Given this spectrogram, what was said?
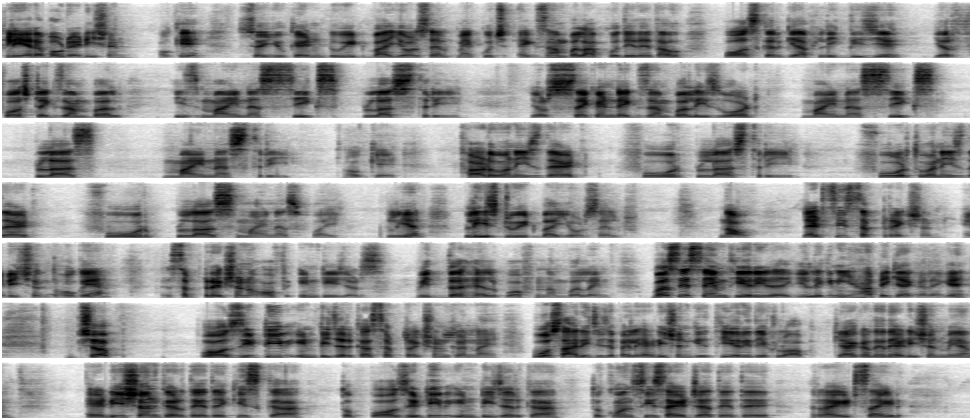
clear about addition okay so you can do it by yourself मैं कुछ एग्ज़ाम्पल आपको दे देता हूँ। पॉज करके आप लिख दीजिए। Your first example is minus six plus three your second example is what minus 6 plus minus 3 okay third one is that 4 plus 3 fourth one is that 4 plus minus 5 clear please do it by yourself now let's see subtraction addition तो हो गया subtraction of integers with the help of number line बस ये same theory रहेगी लेकिन यहाँ पे क्या करेंगे जब पॉजिटिव इंटीजर का सब्ट्रैक्शन करना है। वो सारी चीज़ें पहले एडिशन की थियरी देख लो आप। क्या करते थे एडिशन में हम? एडिशन करते थे किसका? तो पॉजिटिव इंटीजर का। तो कौन सी साइड जाते थे? राइट साइड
